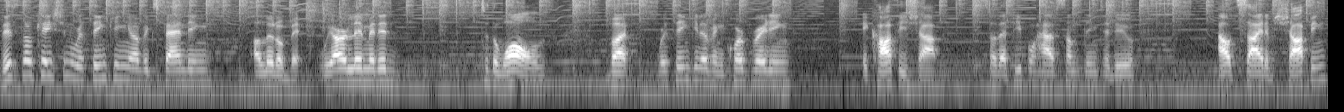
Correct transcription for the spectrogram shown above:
This location, we're thinking of expanding a little bit. We are limited to the walls, but we're thinking of incorporating a coffee shop so that people have something to do outside of shopping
